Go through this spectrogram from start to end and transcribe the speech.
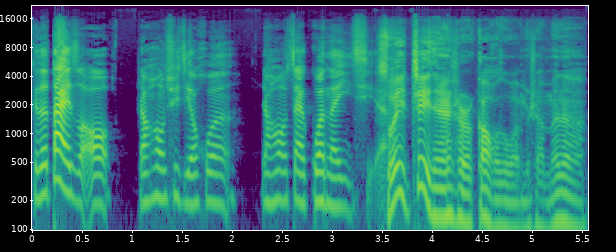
给他带走，然后去结婚，然后再关在一起。所以这件事儿告诉我们什么呢？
